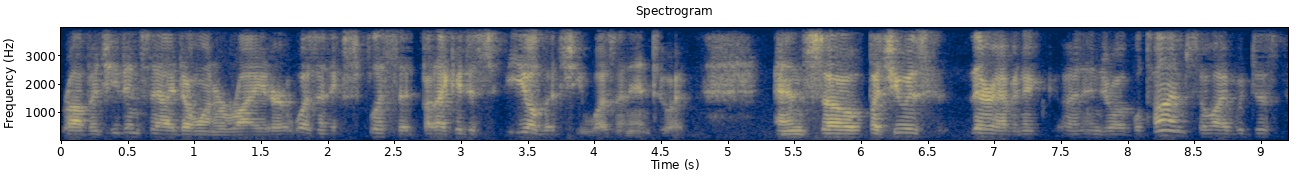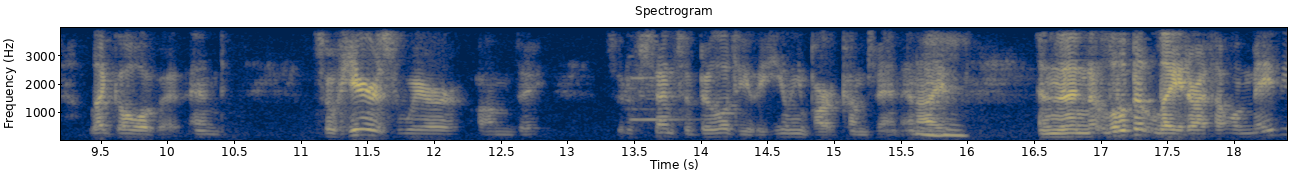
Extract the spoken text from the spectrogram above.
Robin, she didn't say I don't want to write, or it wasn't explicit, but I could just feel that she wasn't into it, and so, but she was there having a, an enjoyable time, so I would just let go of it, and so here's where um, the sort of sensibility of the healing part comes in, and mm-hmm. I. And then a little bit later, I thought, well, maybe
